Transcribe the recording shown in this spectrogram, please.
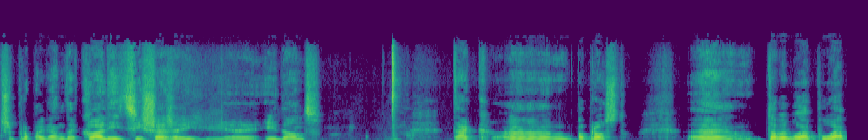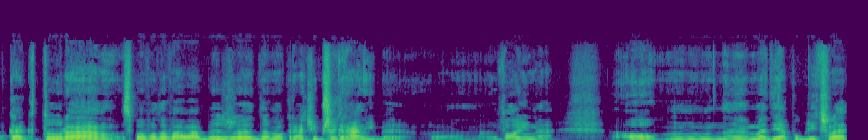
czy propagandę koalicji szerzej e, idąc, tak e, po prostu. To by była pułapka, która spowodowałaby, że demokraci przegraliby wojnę o mm, media publiczne,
